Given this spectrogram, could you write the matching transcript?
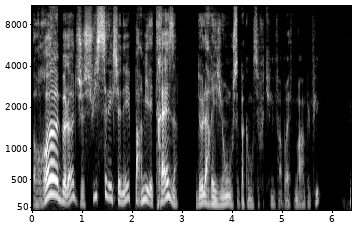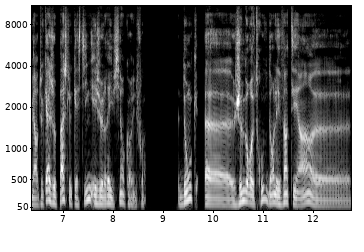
rebelote, je suis sélectionné parmi les 13 de la région, ou je sais pas comment c'est foutu, enfin bref, je me rappelle plus. Mais en tout cas, je passe le casting et je le réussis encore une fois. Donc, euh, je me retrouve dans les 21, euh,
